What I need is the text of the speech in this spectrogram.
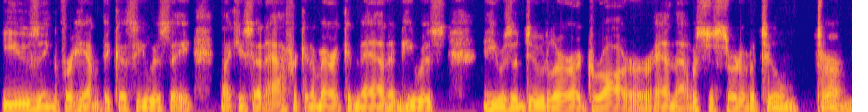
using for him because he was a like you said African American man and he was he was a doodler a drawer and that was just sort of a tomb term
